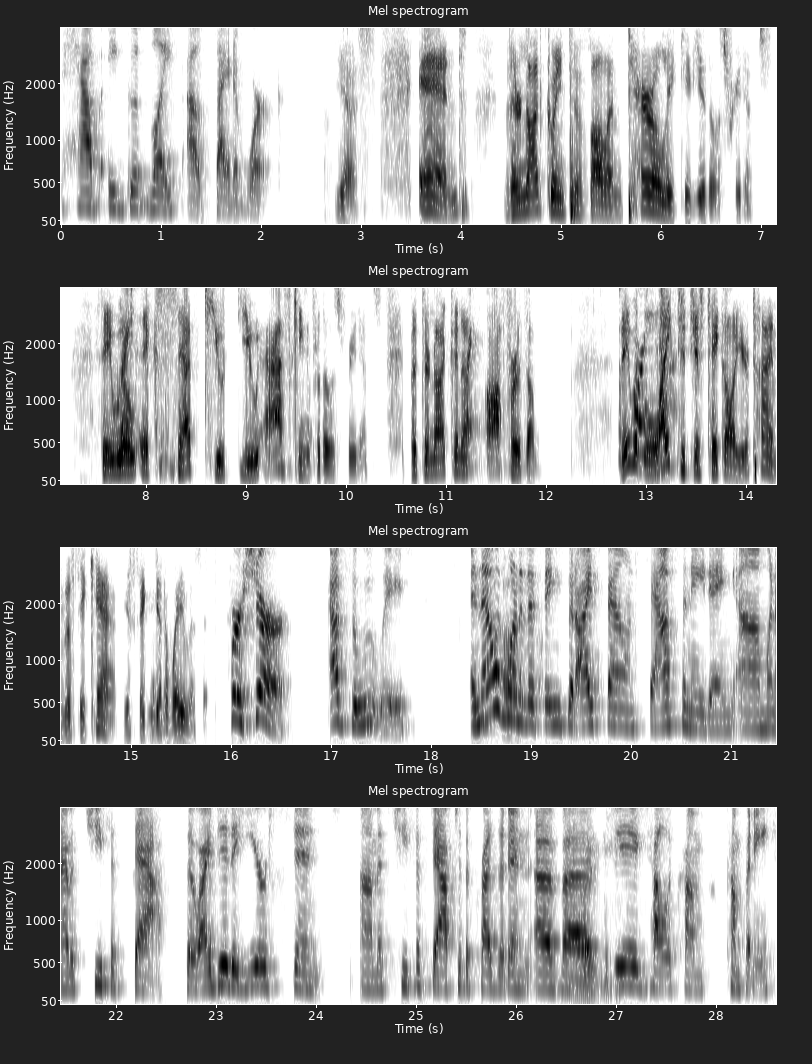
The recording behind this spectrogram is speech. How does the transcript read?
have a good life outside of work. Yes. And they're not going to voluntarily give you those freedoms. They will right. accept you you asking for those freedoms, but they're not going right. to offer them. They would like not. to just take all your time if they can, if they can get away with it. For sure. Absolutely. And that was one uh, of the things that I found fascinating um, when I was chief of staff. So I did a year stint um, as chief of staff to the president of a nice. big telecom company.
